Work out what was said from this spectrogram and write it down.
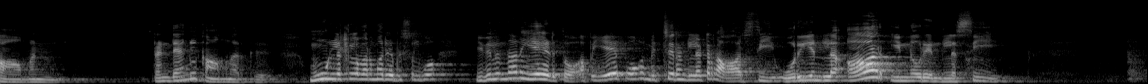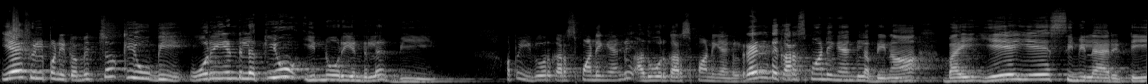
common ரெண்டு ஆங்கிள் காமனாக இருக்குது மூணு லெட்டரில் வர மாதிரி எப்படி சொல்லுவோம் இதுல இருந்தானே ஏ எடுத்தோம். அப்போ ஏ போக மிச்சம் ரெண்டு லெட்டர் ஆர் சி ஒரு எண்ணில் ஆர் இன்னொரு எண்ணில் சி ஏ ஃபில் பண்ணிட்டோம். மிச்சம் கியூபி ஒரு எண்டில் கியூ இன்னொரு எண்டில் பி அப்போ இது ஒரு கரஸ்பாண்டிங் ஆங்கிள் அது ஒரு கரஸ்பாண்டிங் ஆங்கிள் ரெண்டு கரஸ்பாண்டிங் ஆங்கிள் அப்படின்னா பை ஏஏ சிமிலாரிட்டி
